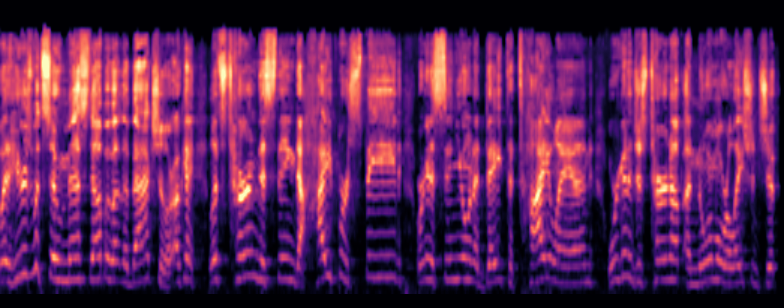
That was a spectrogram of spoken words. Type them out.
But here's what's so messed up about The Bachelor. Okay, let's turn this thing to hyper speed. We're going to send you on a date to Thailand. We're going to just turn up a normal relationship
